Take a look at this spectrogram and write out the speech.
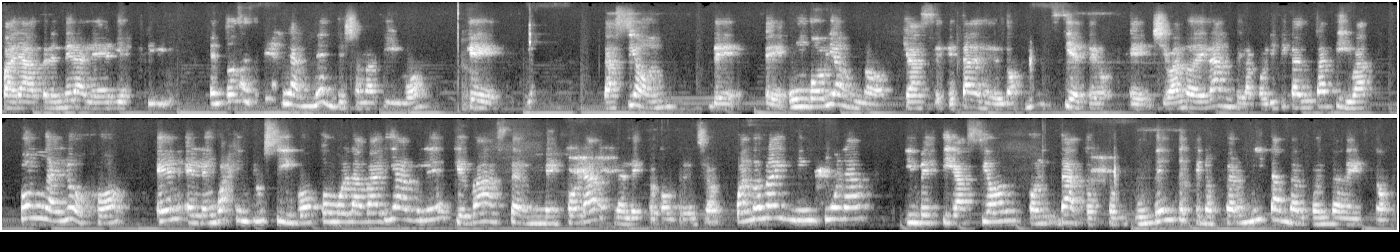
para aprender a leer y escribir. Entonces, es realmente llamativo que la educación de, un gobierno que, hace, que está desde el 2007 eh, llevando adelante la política educativa ponga el ojo en el lenguaje inclusivo como la variable que va a hacer mejorar la lectocomprensión, cuando no hay ninguna investigación con datos contundentes que nos permitan dar cuenta de esto.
